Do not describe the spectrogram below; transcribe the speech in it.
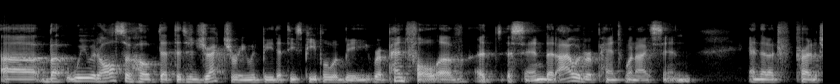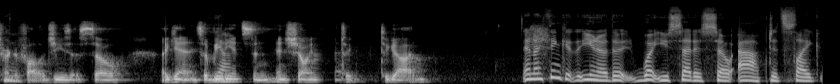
Uh, but we would also hope that the trajectory would be that these people would be repentful of a, a sin, that I would repent when I sin, and that I try to turn to follow Jesus. So again, it's obedience yeah. and, and showing to, to God. And I think you know the, what you said is so apt. It's like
